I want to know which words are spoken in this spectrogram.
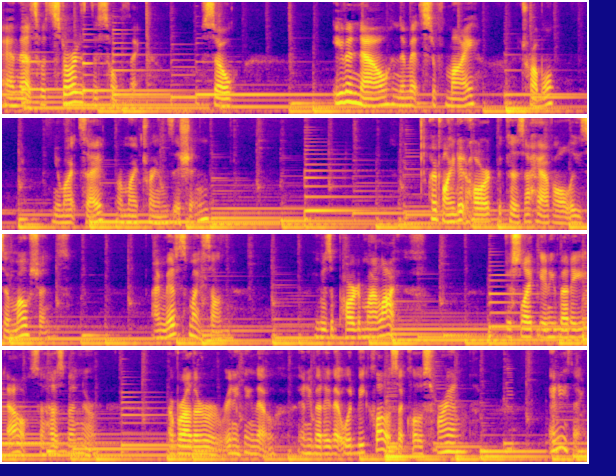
And that's what started this whole thing. So, even now, in the midst of my trouble, you might say, or my transition, I find it hard because I have all these emotions. I miss my son. He was a part of my life, just like anybody else, a husband or a brother or anything that anybody that would be close, a close friend, anything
